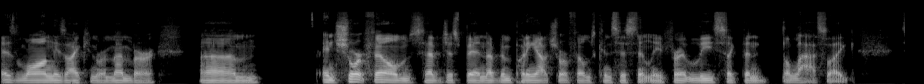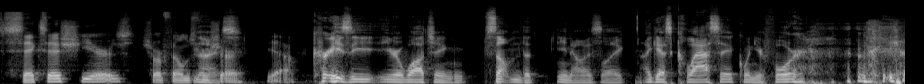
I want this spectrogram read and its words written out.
as long as i can remember. Um and short films have just been i've been putting out short films consistently for at least like the the last like six-ish years short films nice. for sure yeah crazy you're watching something that you know is like i guess classic when you're four yeah.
